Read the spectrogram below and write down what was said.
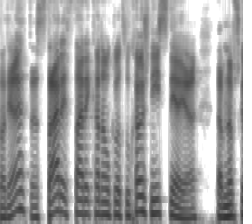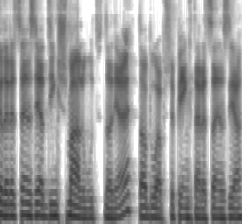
no nie? Ten stary, stary kanał Klocucha już nie istnieje. Tam na przykład recenzja Ding Schmalwood, no nie? To była przepiękna recenzja.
